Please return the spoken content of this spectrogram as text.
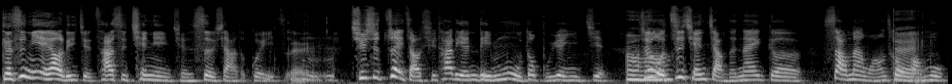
可是你也要理解，它是千年以前设下的规则。对，其实最早其实他连陵墓都不愿意建，所以我之前讲的那一个萨曼王朝皇墓，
